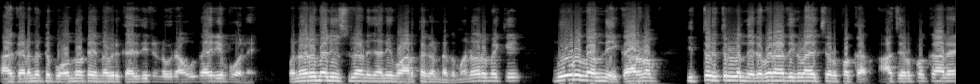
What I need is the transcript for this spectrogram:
ആ കിടന്നിട്ട് പോന്നോട്ടെ എന്ന് അവർ കരുതിയിട്ടുണ്ട്. ഒരു ഔദാര്യം പോലെ. മനോരമ ന്യൂസിലാണ് ഞാൻ ഈ വാർത്ത കണ്ടത്. മനോരമയ്ക്ക് നൂറ് നന്ദി. കാരണം ഇത്തരത്തിലുള്ള നിരപരാധികളായ ചെറുപ്പക്കാർ ആ ചെറുപ്പക്കാരെ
